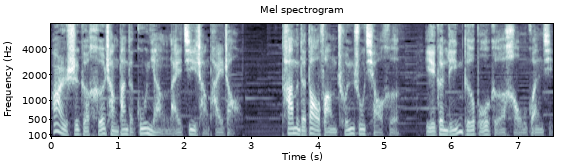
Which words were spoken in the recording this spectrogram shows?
二十个合唱班的姑娘来机场拍照，他们的到访纯属巧合，也跟林德伯格毫无关系。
